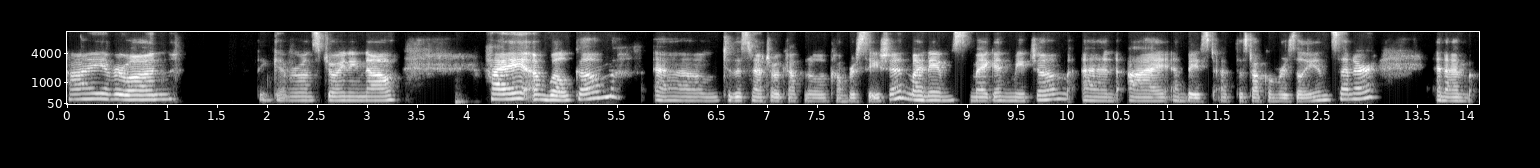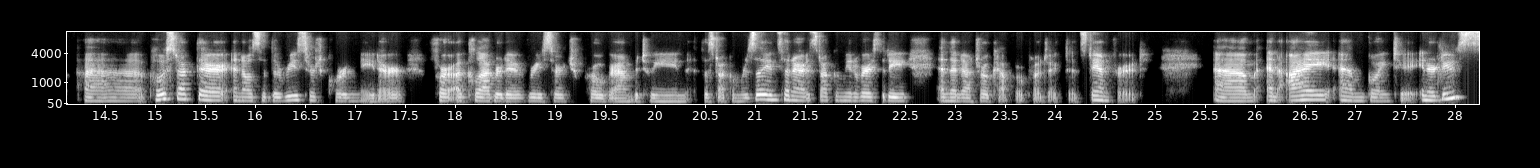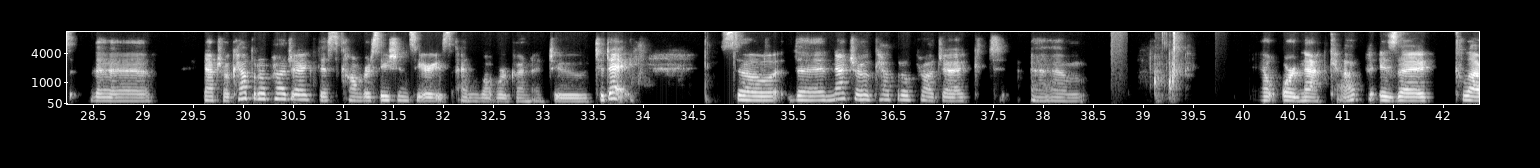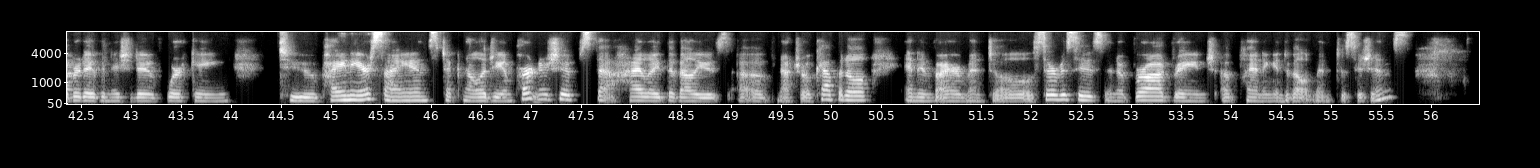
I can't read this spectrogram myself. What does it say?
Hi, everyone. I think everyone's joining now. Hi and welcome um, to this Natural Capital Conversation. My name's Megan Meacham and I am based at the Stockholm Resilience Center and I'm a postdoc there and also the research coordinator for a collaborative research program between the Stockholm Resilience Center at Stockholm University and the Natural Capital Project at Stanford. Um, and I am going to introduce the Natural Capital Project, this conversation series, and what we're going to do today. So the Natural Capital Project, um, or NatCap, is a collaborative initiative working to pioneer science, technology, and partnerships that highlight the values of natural capital and environmental services in a broad range of planning and development decisions.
